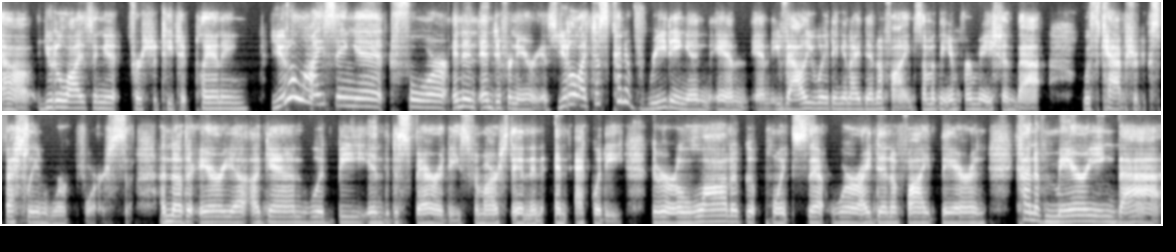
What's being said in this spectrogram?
uh, utilizing it for strategic planning, utilizing it for in, in, in, different areas utilize just kind of reading and, and and evaluating and identifying some of the information that was captured especially in workforce. Another area again would be in the disparities from our stand and, and equity. There are a lot of good points that were identified there and kind of marrying that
